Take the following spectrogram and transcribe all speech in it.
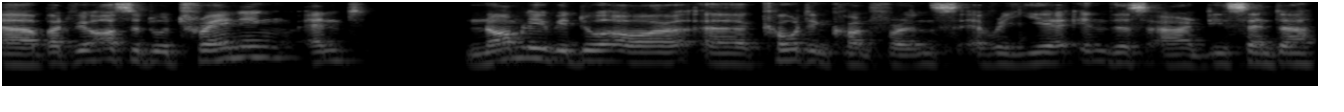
uh, but we also do training and normally we do our uh, coating conference every year in this R&D center,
